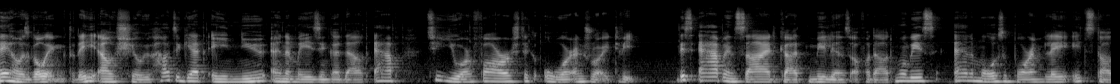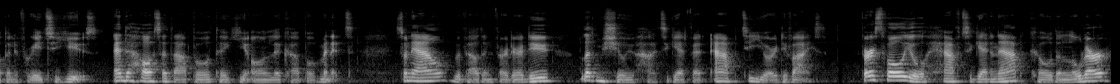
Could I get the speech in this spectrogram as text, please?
Hey, how's it going? Today I'll show you how to get a new and amazing adult app to your Fire Stick or Android TV. This app inside got millions of adult movies and most importantly, it's totally free to use. And the whole setup will take you only a couple of minutes. So now, without any further ado, let me show you how to get that app to your device. First of all, you'll have to get an app called Downloader.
